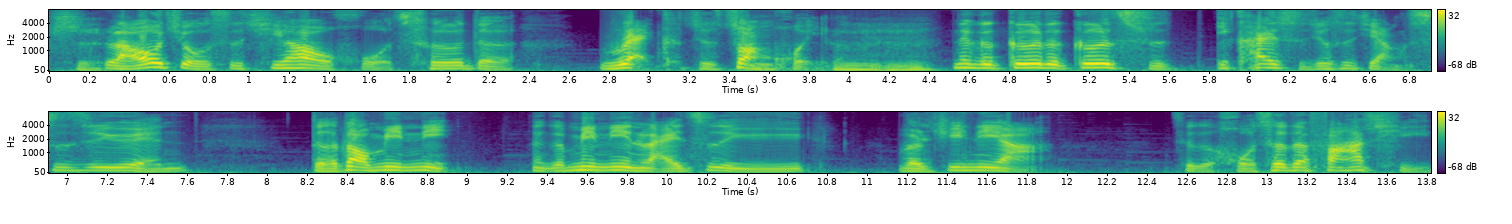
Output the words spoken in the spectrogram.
是老九十七号火车的 wreck 就撞毁了。嗯哼，那个歌的歌词一开始就是讲司机员得到命令，那个命令来自于。Virginia 这个火车的发起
